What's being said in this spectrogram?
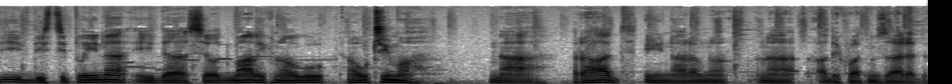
i disciplina i da se od malih nogu naučimo na rad i naravno na adekvatnu zaradu.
